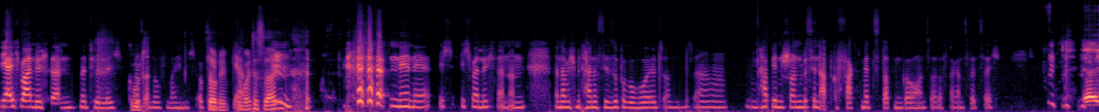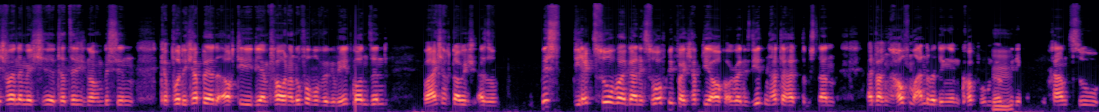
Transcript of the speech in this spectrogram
ja, ich war nüchtern, natürlich. Gut. Anderes mache ich nicht. Okay, Sorry, ja. du wolltest sagen? nee, nee, ich, ich war nüchtern und dann habe ich mit Hannes die Suppe geholt und äh, habe ihn schon ein bisschen abgefuckt mit Stop and Go und so. Das war ganz witzig. Ja, ich war nämlich äh, tatsächlich noch ein bisschen kaputt. Ich habe ja auch die, die MV in Hannover, wo wir gewählt worden sind, war ich auch, glaube ich, also bis direkt zur Wahl gar nicht so aufgeregt, weil ich habe die auch organisiert und hatte halt bis dann einfach einen Haufen andere Dinge im Kopf, um Mhm. irgendwie den ganzen Kram zu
